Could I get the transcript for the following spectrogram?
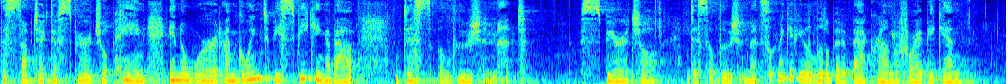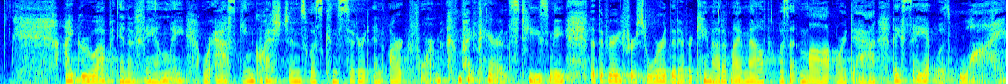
The subject of spiritual pain. In a word, I'm going to be speaking about disillusionment. Spiritual disillusionment. So let me give you a little bit of background before I begin. I grew up in a family where asking questions was considered an art form. My parents tease me that the very first word that ever came out of my mouth wasn't ma or da. They say it was why.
